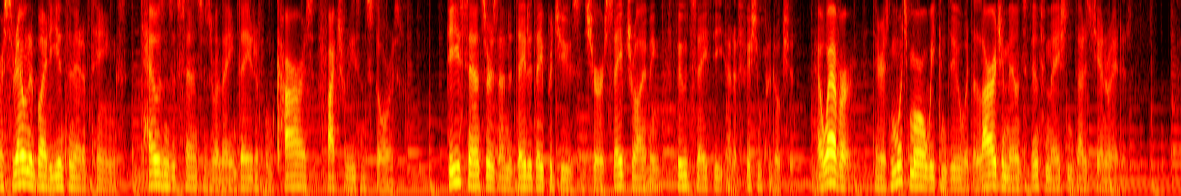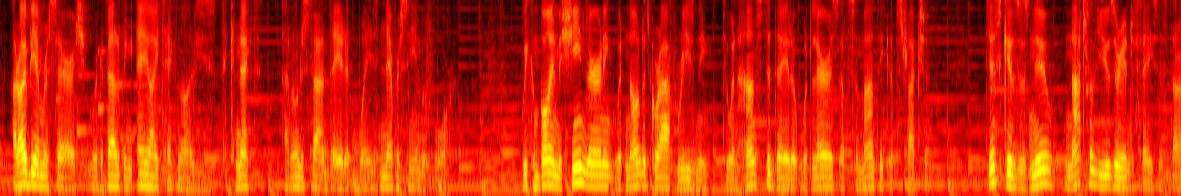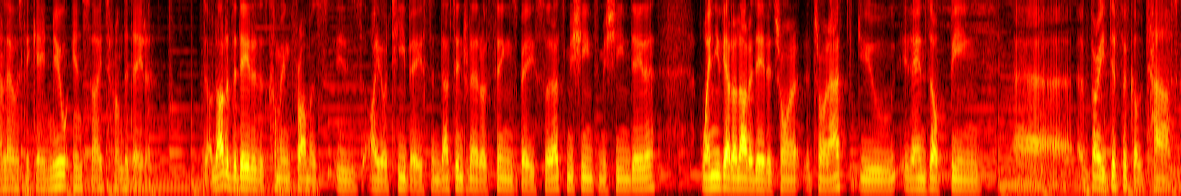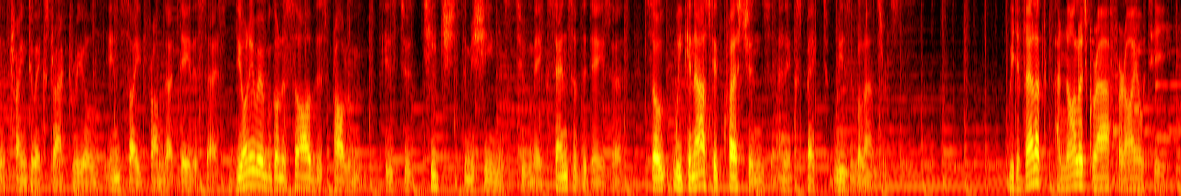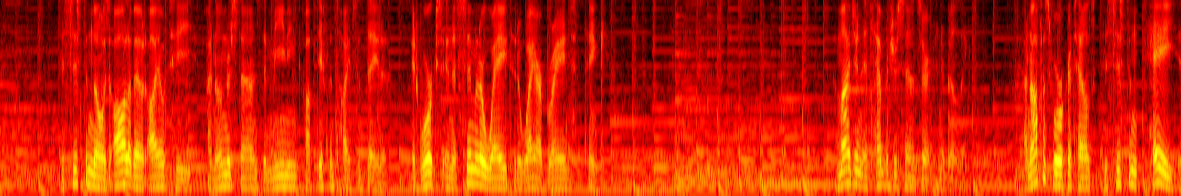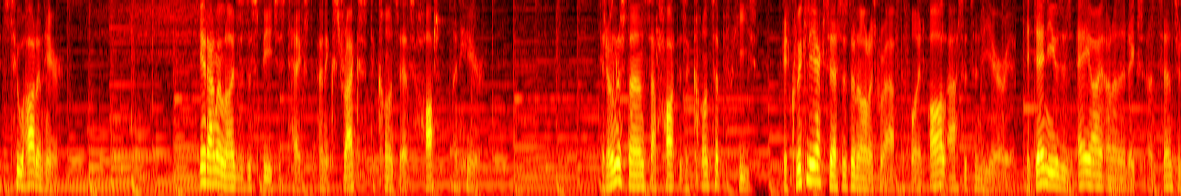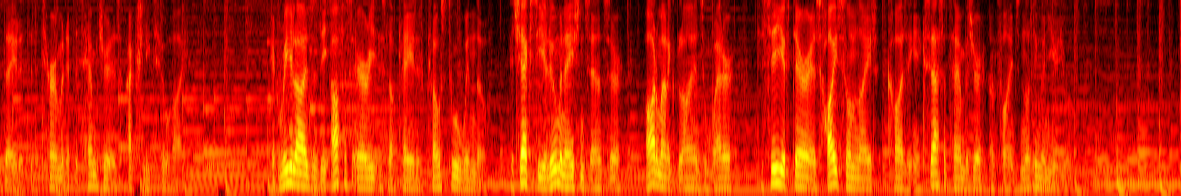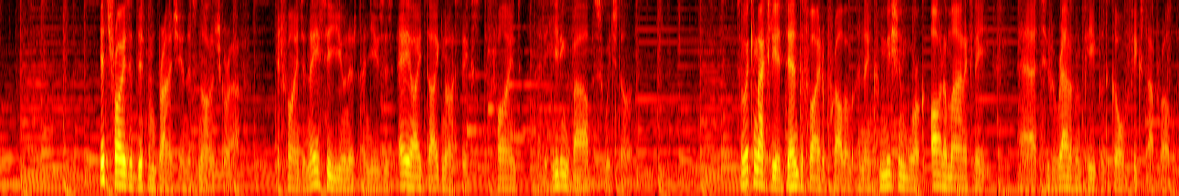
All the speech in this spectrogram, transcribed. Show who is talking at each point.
Speaker 1: We're surrounded by the Internet of Things, thousands of sensors relaying data from cars, factories and stores. These sensors and the data they produce ensure safe driving, food safety and efficient production. However, there is much more we can do with the large amounts of information that is generated. At IBM Research, we're developing AI technologies to connect and understand data in ways never seen before. We combine machine learning with knowledge graph reasoning to enhance the data with layers of semantic abstraction. This gives us new, natural user interfaces that allow us to gain new insights from the data.
Speaker 2: A lot of the data that's coming from us is IoT based and that's Internet of Things based, so that's machine to machine data. When you get a lot of data thrown, thrown at you, it ends up being uh, a very difficult task of trying to extract real insight from that data set. The only way we're going to solve this problem is to teach the machines to make sense of the data so we can ask it questions and expect reasonable answers.
Speaker 1: We developed a knowledge graph for IoT. The system knows all about IoT and understands the meaning of different types of data. It works in a similar way to the way our brains think. Imagine a temperature sensor in a building. An office worker tells the system, hey, it's too hot in here. It analyzes the speech as text and extracts the concepts hot and here. It understands that hot is a concept for heat it quickly accesses the knowledge graph to find all assets in the area. It then uses AI analytics and sensor data to determine if the temperature is actually too high. It realizes the office area is located close to a window. It checks the illumination sensor, automatic blinds and weather to see if there is high sunlight causing excessive temperature and finds nothing unusual. It tries a different branch in its knowledge graph. It finds an AC unit and uses AI diagnostics to find that a heating valve switched on. So it can actually identify the problem and then commission work automatically uh, to the relevant people to go and fix that problem.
